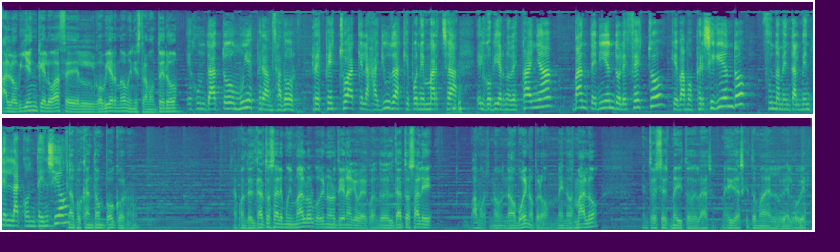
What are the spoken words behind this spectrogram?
a lo bien que lo hace el gobierno, ministra Montero. Es un dato muy esperanzador respecto a que las ayudas que pone en marcha el gobierno de España van teniendo el efecto que vamos persiguiendo, fundamentalmente en la contención. Ah, pues canta un poco, ¿no? O sea, cuando el dato sale muy malo, el gobierno no tiene nada que ver. Cuando el dato sale, vamos, no, no bueno, pero menos malo, entonces es mérito de las medidas que toma el, el gobierno.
